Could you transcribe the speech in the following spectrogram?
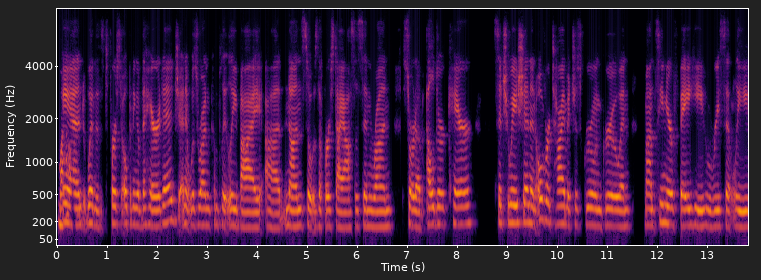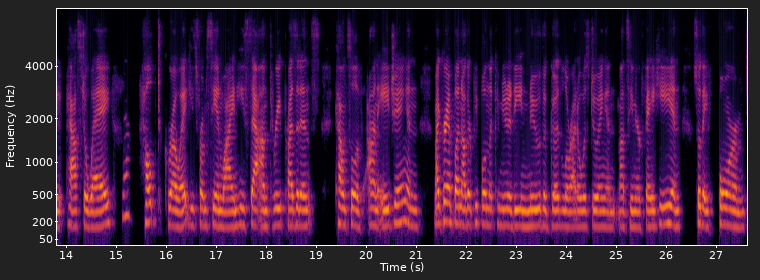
Wow. And when the first opening of the Heritage, and it was run completely by uh, nuns. So it was the first diocesan run sort of elder care situation. And over time, it just grew and grew. And Monsignor Fahey, who recently passed away, yeah helped grow it. He's from CNY and he sat on three presidents' Council of on Aging. And my grandpa and other people in the community knew the good Loretto was doing and Monsignor Fahey. And so they formed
